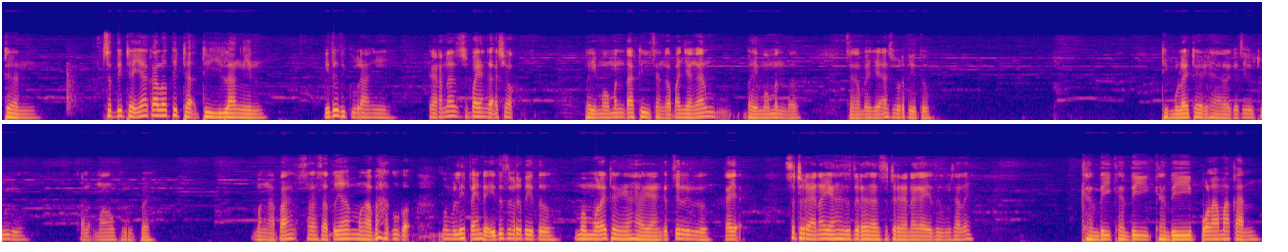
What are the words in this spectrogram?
Dan setidaknya kalau tidak dihilangin itu dikurangi. Karena supaya nggak shock. By momen tadi jangka panjangan by momen tuh jangka pendeknya seperti itu dimulai dari hal, kecil dulu. Kalau mau berubah. Mengapa? Salah satunya mengapa aku kok memilih pendek itu seperti itu? Memulai dengan hal yang kecil itu. Kayak sederhana yang sederhana sederhana kayak itu. Misalnya ganti ganti ganti pola makan.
